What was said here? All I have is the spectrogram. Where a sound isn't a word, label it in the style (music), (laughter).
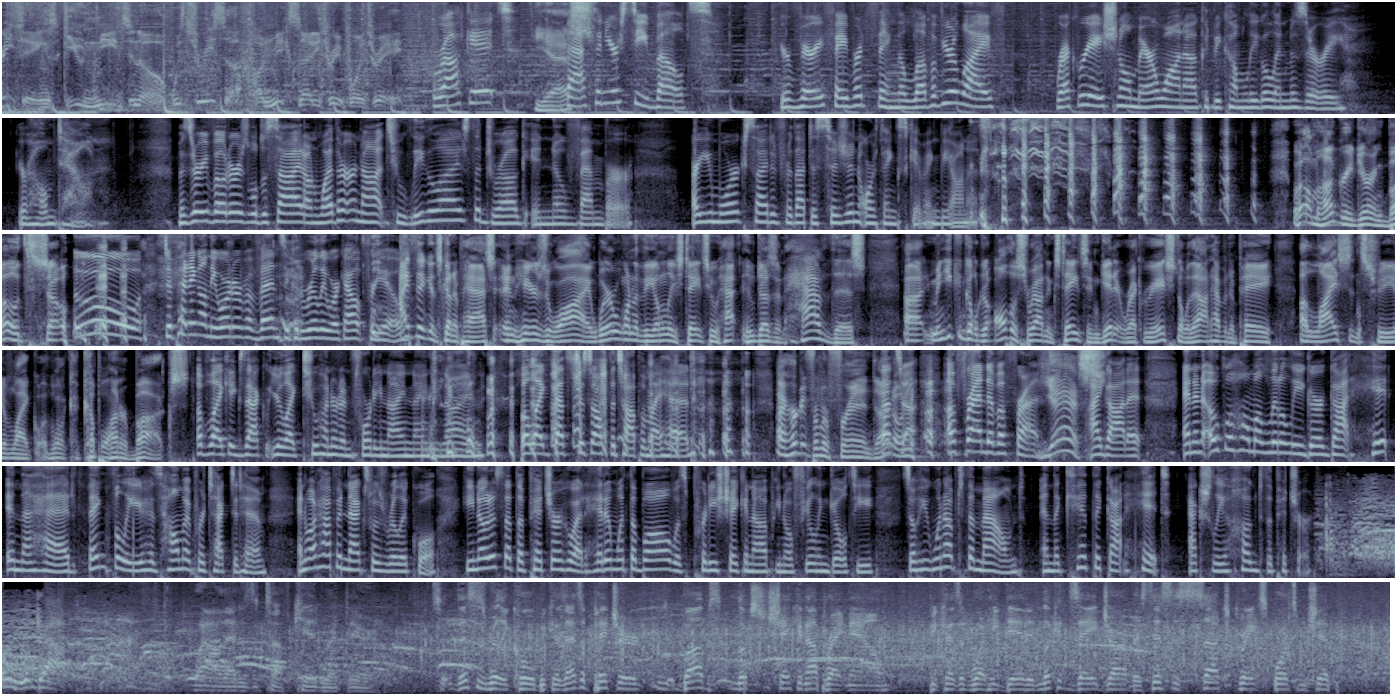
Three things you need to know with Teresa on Mix 93.3. Rocket, Yes. fasten your seatbelts. Your very favorite thing, the love of your life, recreational marijuana could become legal in Missouri, your hometown. Missouri voters will decide on whether or not to legalize the drug in November. Are you more excited for that decision or Thanksgiving? Be honest. (laughs) Well, I'm hungry during both, so Ooh, (laughs) depending on the order of events, it could really work out for you. I think it's going to pass, and here's why: we're one of the only states who ha- who doesn't have this. Uh, I mean, you can go to all the surrounding states and get it recreational without having to pay a license fee of like like a couple hundred bucks. of like exactly, you're like two hundred and forty nine ninety nine, (laughs) (laughs) but like that's just off the top of my head. I heard it from a friend. I That's a, a friend of a friend. Yes. I got it. And an Oklahoma Little Leaguer got hit in the head. Thankfully, his helmet protected him. And what happened next was really cool. He noticed that the pitcher who had hit him with the ball was pretty shaken up, you know, feeling guilty. So he went up to the mound, and the kid that got hit actually hugged the pitcher. Oh, look out. Wow, that is a tough kid right there. So this is really cool because as a pitcher, Bubs looks shaken up right now because of what he did. And look at Zay Jarvis. This is such great sportsmanship.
